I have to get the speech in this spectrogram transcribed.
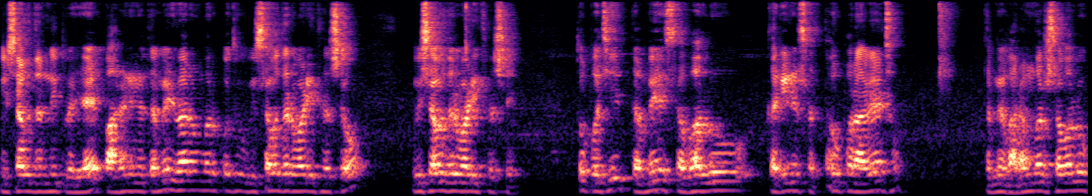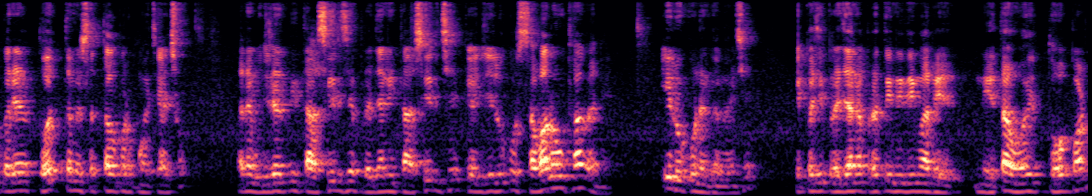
વિસાવદરની પ્રજાએ પારણીને તમે જ વારંવાર કહો છો, વિસાવદરવાળી થશો? વિસાવદરવાળી થશે. તો પછી તમે સવાલો કરીને સત્તા ઉપર આવ્યા છો? તમે વારંવાર સવાલો કર્યા તો જ તમે સત્તા ઉપર પહોંચ્યા છો? અને ગુજરાતની તાસીર છે, પ્રજાની તાસીર છે કે જે લોકો સવાલો ઉઠાવે ને, એ લોકોને ગમે છે? કે પછી પ્રજાના પ્રતિનિધિમાં નેતા હોય તો પણ,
